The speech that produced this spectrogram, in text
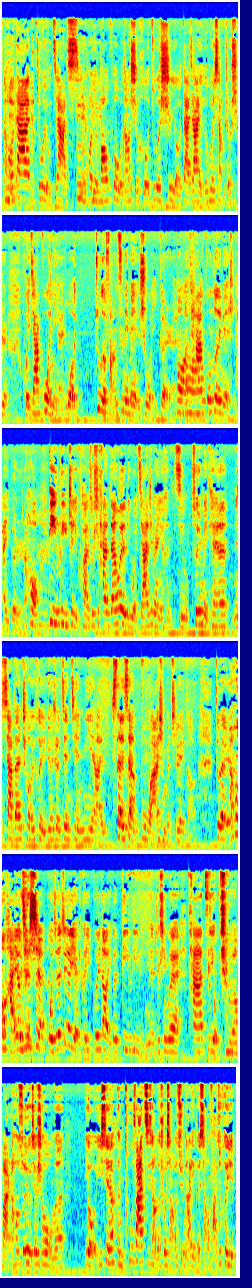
然后大家就会有假期，然后也包括我当时合租的室友，大家也都会想着是回家过年。我。住的房子那边也是我一个人，然后他工作那边也是他一个人，然后地利这一块就是他的单位离我家这边也很近，所以每天下班之后可以约着见见面啊、散散步啊什么之类的。对，然后还有就是，我觉得这个也可以归到一个地利里面，就是因为他自己有车嘛，然后所以有些时候我们。有一些很突发奇想的说想要去哪里的想法，就可以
